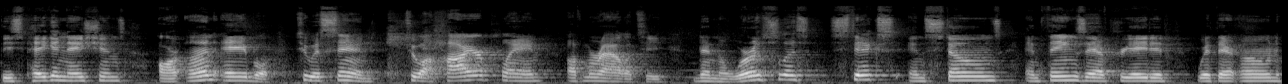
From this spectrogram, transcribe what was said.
these pagan nations, are unable to ascend to a higher plane of morality than the worthless sticks and stones and things they have created with their own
